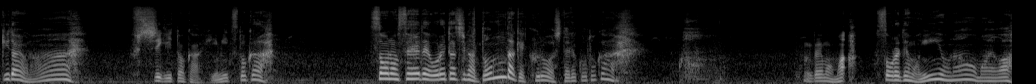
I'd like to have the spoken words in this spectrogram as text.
きだよな不思議とか秘密とかそのせいで俺たちがどんだけ苦労してることか。でもまそれでもいいよなお前は。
